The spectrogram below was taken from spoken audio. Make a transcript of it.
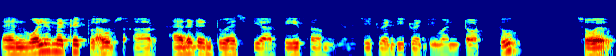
then volumetric clouds are added into HDRP from Unity 2021.2. So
